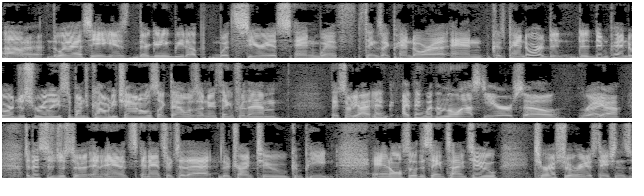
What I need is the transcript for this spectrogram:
um, right. the way I see it is they're getting beat up with Sirius and with things like Pandora, and because Pandora didn't didn't Pandora just release a bunch of comedy channels? Like that was a new thing for them. They started. Yeah, I think I think within the last year or so. Right. Yeah. So this is just a, an, an answer to that. They're trying to compete, and also at the same time too, terrestrial radio stations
